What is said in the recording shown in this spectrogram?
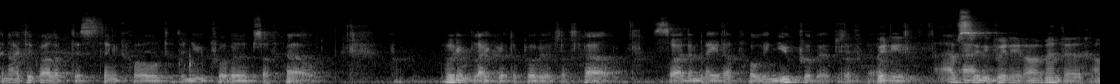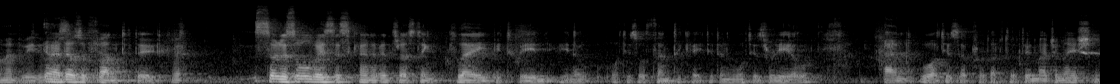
and I developed this thing called the New Proverbs of Hell. William Blake wrote the Proverbs of Hell, so I then made up wholly new proverbs of Hell. Brilliant, absolutely um, brilliant. I remember, I remember reading. Yeah, those are fun yeah. to do. So there's always this kind of interesting play between, you know, what is authenticated and what is real, and what is a product of the imagination,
